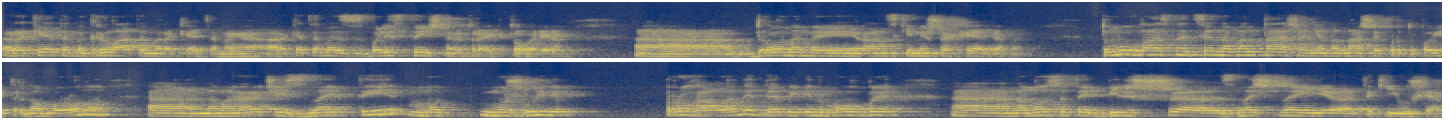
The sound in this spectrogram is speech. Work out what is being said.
ракетами, крилатими ракетами, ракетами з балістичною траєкторією, е, дронами іранськими шахедами. Тому, власне, це навантаження на нашу протиповітряну оборону, е, намагаючись знайти мо- можливі прогалини, де би він мог би е, наносити більш е, значний е, такий ущерб.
